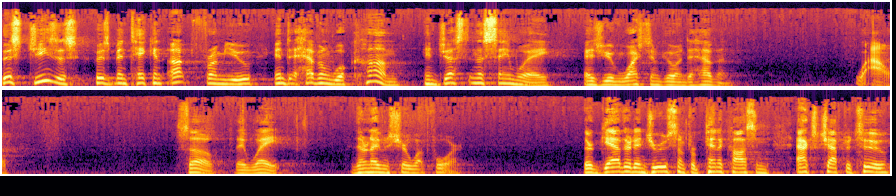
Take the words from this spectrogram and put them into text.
This Jesus who has been taken up from you into heaven will come in just in the same way as you have watched him go into heaven. Wow. So they wait. They're not even sure what for. They're gathered in Jerusalem for Pentecost in Acts chapter 2.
